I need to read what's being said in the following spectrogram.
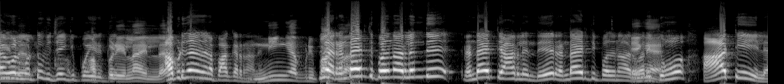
தகவல் மட்டும் விஜய்க்கு போயிருக்கு. அப்படியெல்லாம் இல்ல. அப்படிதான் நான் பாக்குறேன் நான். நீங்க அப்படி இல்ல ரெண்டாயிரத்தி பதினாறுல இருந்து ரெண்டாயிரத்தி ஆறுல இருந்து ரெண்டாயிரத்தி பதினாறு. வரைக்கும் ஆர்டிஐல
